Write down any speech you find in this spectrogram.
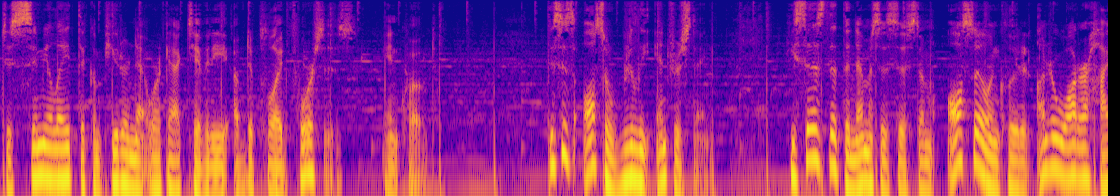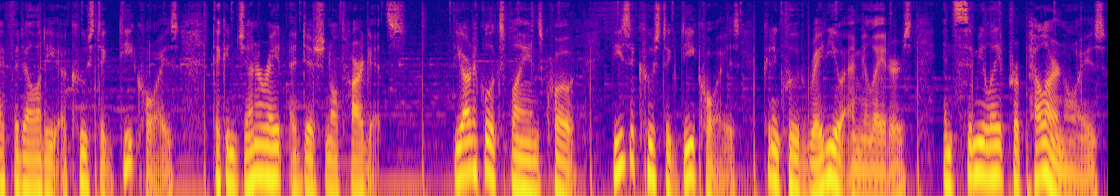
to simulate the computer network activity of deployed forces. End quote. This is also really interesting. He says that the Nemesis system also included underwater high fidelity acoustic decoys that can generate additional targets. The article explains, quote, these acoustic decoys could include radio emulators and simulate propeller noise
